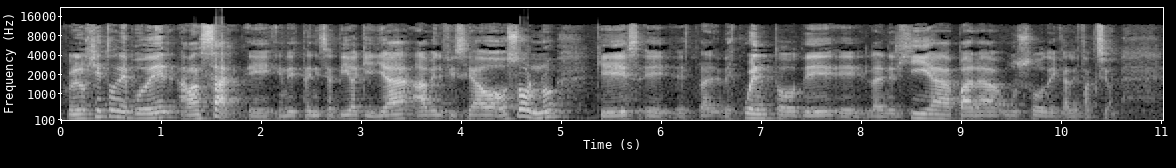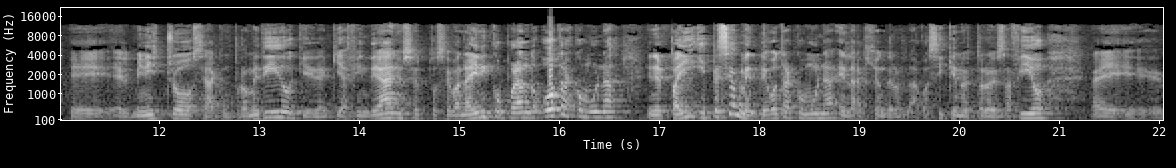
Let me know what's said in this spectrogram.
Con el objeto de poder avanzar eh, en esta iniciativa que ya ha beneficiado a Osorno, que es eh, este descuento de eh, la energía para uso de calefacción. Eh, el ministro se ha comprometido que de aquí a fin de año ¿cierto? se van a ir incorporando otras comunas en el país y especialmente otras comunas en la región de los lagos. Así que nuestro desafío eh,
